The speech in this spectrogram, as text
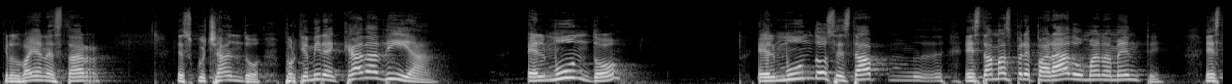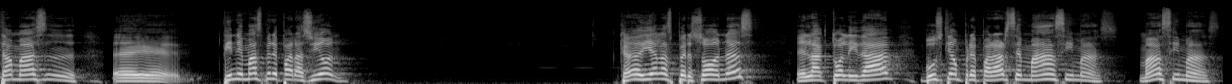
que nos vayan a estar escuchando? Porque miren, cada día el mundo el mundo se está, está más preparado humanamente, está más eh, tiene más preparación. Cada día las personas en la actualidad buscan prepararse más y más, más y más.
